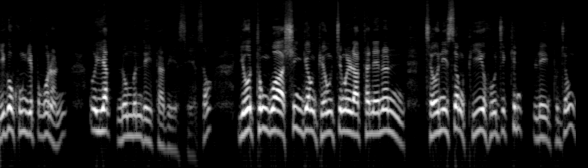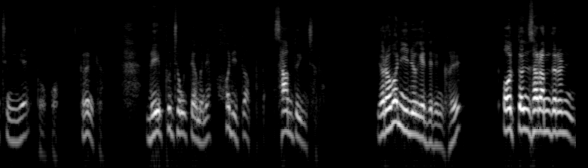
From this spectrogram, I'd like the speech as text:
미국 국립보건원 의학 논문 데이터베이스에서 요통과 신경병증을 나타내는 전이성 비호지킨 림프종 증례 보고. 그러니까 림프종 때문에 허리도 아프다. 삼두인처럼. 여러 번 인용해 드린 글 어떤 사람들은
